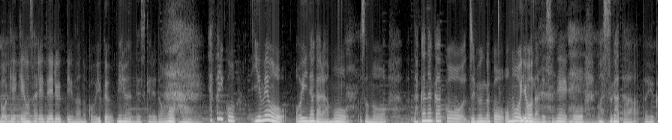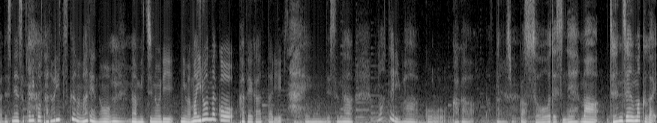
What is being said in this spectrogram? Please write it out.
こう経験をされているっていうのはあのこうよく見るんですけれどもはい。やっぱりこう夢を追いながらもそのなかなかこう自分がこう思うようなですねこう、まあ、姿というかですねそこにこうたどり着くまでの、うん。まあ、道のりには、まあ、いろんなこう壁があったりすると思うんですが、この辺りはこういかがだったんでしょうか？そうですね、まあ、全然うまくがい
